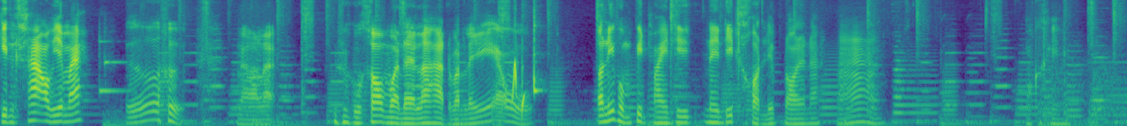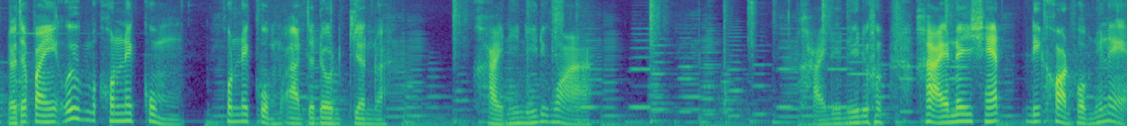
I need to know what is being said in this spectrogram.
กินข้าวใช่ไหมเออนั่นละกูเข้ามาในรหัสมันแล้ว ตอนนี้ผมปิดไมค์ในดิสคอร์ดเรียบร้อยแล้วนะอ่าโอเค เดี๋ยวจะไปเอ้ยคนในกลุ่ม คนในกลุ่มอาจจะโดนเกียนว่ะขายในนี้ดีกว่า ขายในนี้ดีกว่าขายในแชทดิสคอร์ดผมนี่แหละ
